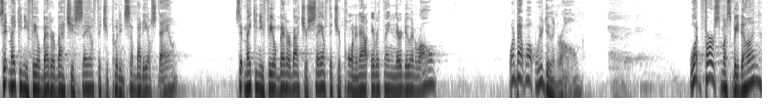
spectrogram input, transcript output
Is it making you feel better about yourself that you're putting somebody else down? Is it making you feel better about yourself that you're pointing out everything they're doing wrong? What about what we're doing wrong? What first must be done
